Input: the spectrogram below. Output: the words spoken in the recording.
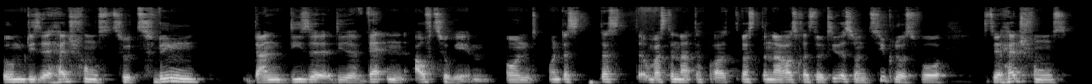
um diese Hedgefonds zu zwingen, dann diese, diese Wetten aufzugeben. Und, und das, das, was dann, was dann daraus resultiert, ist so ein Zyklus, wo diese Hedgefonds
